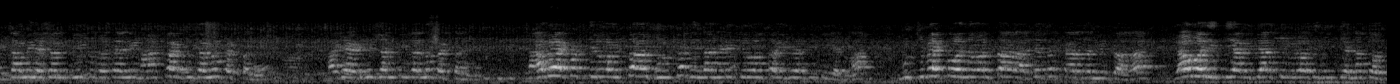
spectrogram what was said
ಎಕ್ಸಾಮಿನೇಷನ್ ಫೀಸ್ ಜೊತೆಯಲ್ಲಿ ಮಾಸ್ಟರ್ ಫೀಸನ್ನು ಕಟ್ತಾರೆ. ಹಾಗೆ ಅಡ್ಮಿಷನ್ ಫೀಸನ್ನು ಕಟ್ತಾರೆ. ನಾವೇ ಕೊಡ್ತಿರುವಂಥ ಶುಲ್ಕದಿಂದ ನಡೀತಿರುವಂಥ ಯೂನಿವರ್ಸಿಟಿಯನ್ನು ಮುಚ್ಚಬೇಕು ಅನ್ನುವಂಥ ರಾಜ್ಯ ಸರ್ಕಾರದ ನಿರ್ಧಾರ ಯಾವ ರೀತಿಯ ವಿದ್ಯಾರ್ಥಿ ವಿರೋಧಿ ನೀತಿಯನ್ನು ತೋರಿಸ್ತಾರೆ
